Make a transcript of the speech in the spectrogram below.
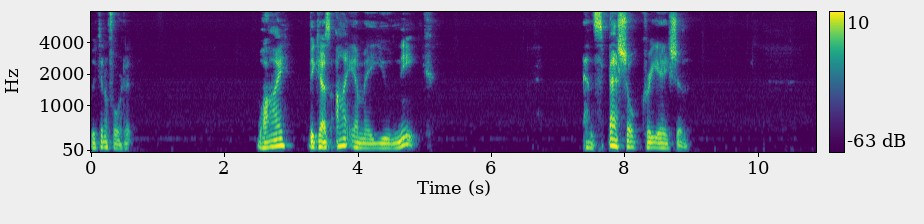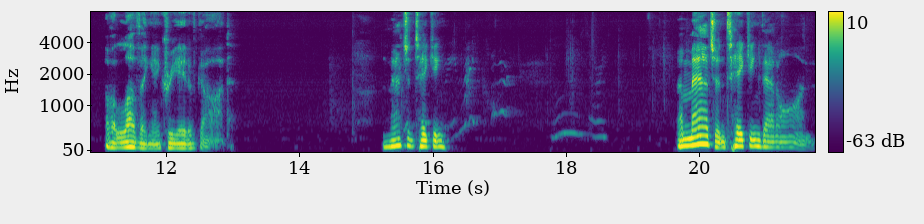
We can afford it. Why? Because I am a unique and special creation of a loving and creative God. Imagine taking Imagine taking that on.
